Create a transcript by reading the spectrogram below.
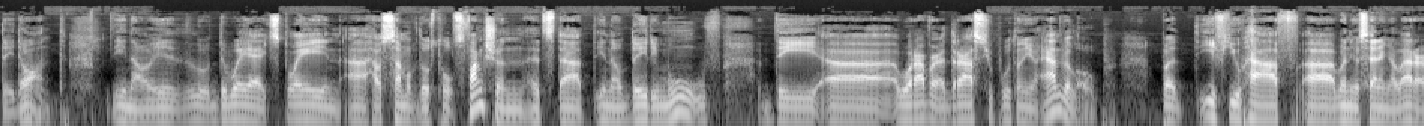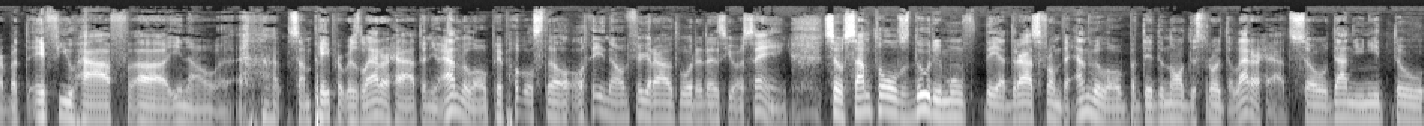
they don't. You know, it, the way I explain uh, how some of those tools function, it's that you know they remove the uh, whatever address you put on your envelope but if you have uh, when you're sending a letter, but if you have uh, you know some paper with letterhead in your envelope, people will still you know figure out what it is you are saying. So some tools do remove the address from the envelope, but they do not destroy the letterhead. So then you need to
